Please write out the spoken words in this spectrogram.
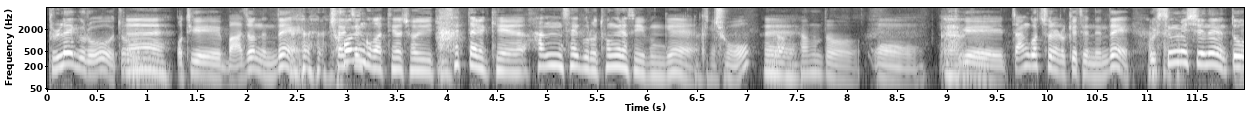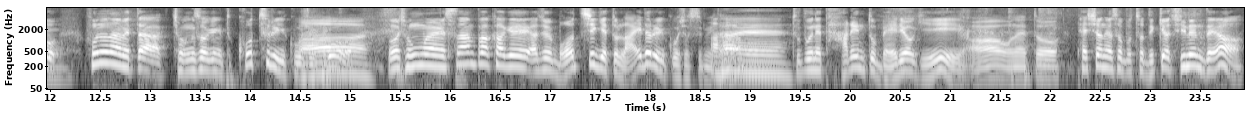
블랙으로 좀 네. 어떻게 맞았는데 처음인 것 같아요. 저희 셋 다 이렇게 한 색으로 통일해서 입은 게. 그쵸? 네. 형도 어, 되게 짠 것처럼 이렇게 됐는데 우리 승민 씨는 또 네. 훈훈함에 딱 정석인 또 코트를 입고 오셨고 아. 어, 정말 쌈박하게 아주 멋지게 또 라이더를 입고 오셨습니다. 아, 예. 두 분의 다른 또 매력이 어, 오늘 또 패션에서부터 느껴지는데요.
